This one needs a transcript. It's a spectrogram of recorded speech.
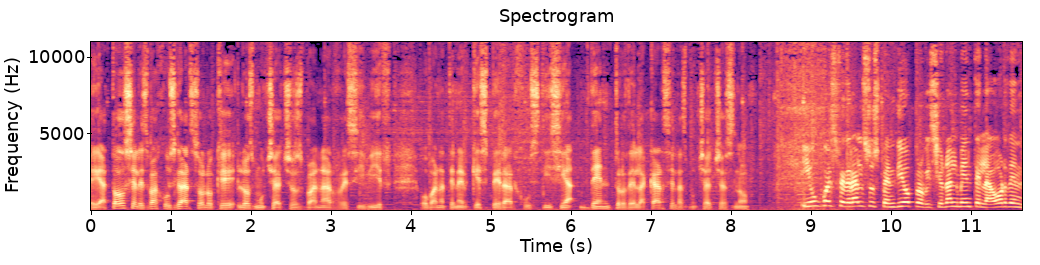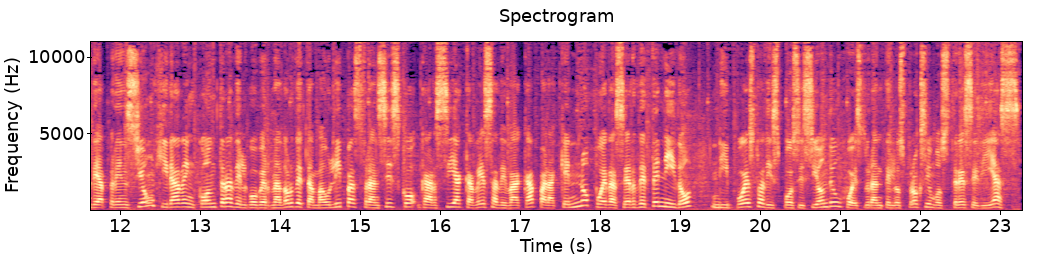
eh, a todos se les va a juzgar, solo que los muchachos van a recibir o van a tener que esperar justicia dentro de la cárcel, las muchachas no. Y un juez federal suspendió provisionalmente la orden de aprehensión girada en contra del gobernador de Tamaulipas, Francisco García Cabeza de Vaca, para que no pueda ser detenido ni puesto a disposición de un juez durante los próximos 13 días.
